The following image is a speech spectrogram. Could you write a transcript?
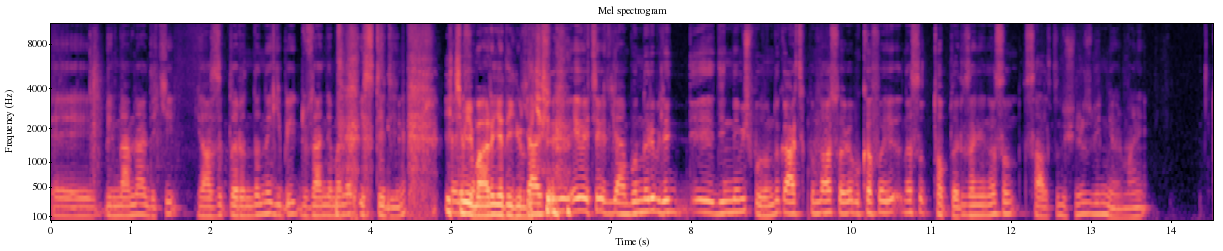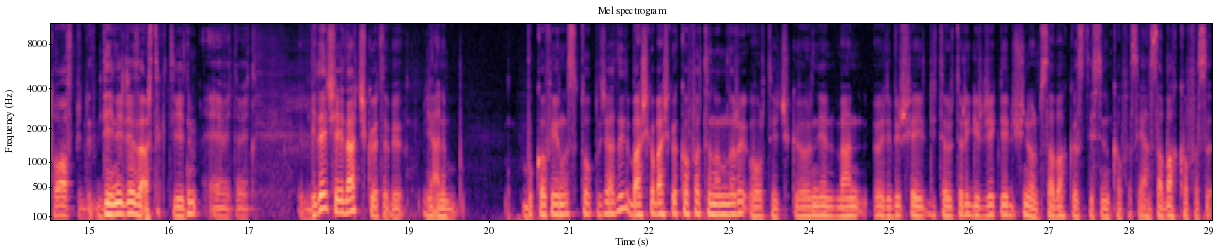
e, bilmem neredeki yazdıklarında ne gibi düzenlemeler istediğini. İç Telefon- mimari ya da girdik. Ya şimdi evet evet yani bunları bile e, dinlemiş bulunduk. Artık bundan sonra bu kafayı nasıl toplarız? Hani nasıl sağlıklı düşünürüz bilmiyorum. Hani tuhaf bir durum. Deneyeceğiz artık diyelim. Evet evet. Bir de şeyler çıkıyor tabii. Yani bu- kafayı nasıl toplayacağız değil. Başka başka kafa tanımları ortaya çıkıyor. Örneğin ben öyle bir şey literatüre girecek diye düşünüyorum. Sabah gazetesinin kafası yani sabah kafası.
